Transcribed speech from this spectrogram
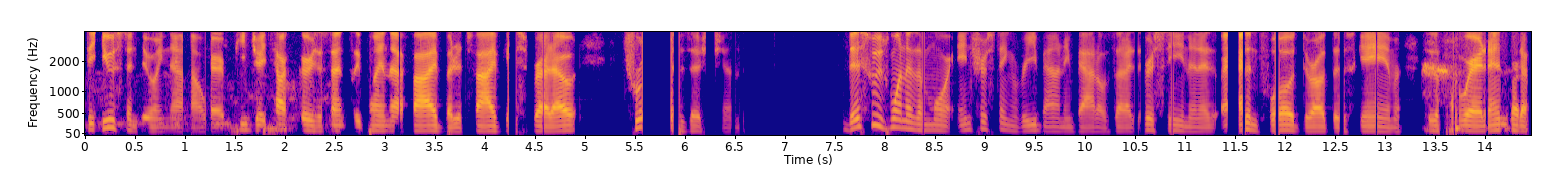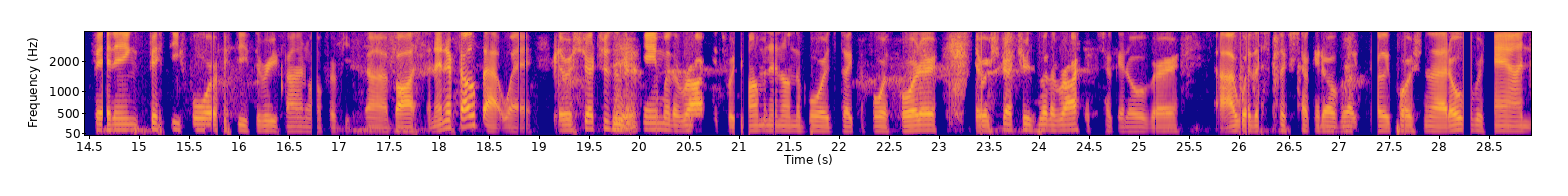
see Houston doing now, where PJ Tucker is essentially playing that five, but it's five guys spread out, true position. This was one of the more interesting rebounding battles that I'd ever seen, and it ebbed and flowed throughout this game to the point where it ends at a fitting 54-53 final for uh, Boston, and it felt that way. There were stretches in Yeah. this game where the Rockets were dominant on the boards, like the fourth quarter. There were stretches where the Rockets took it over, uh, where the Celtics took it over, like the early portion of that over, and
